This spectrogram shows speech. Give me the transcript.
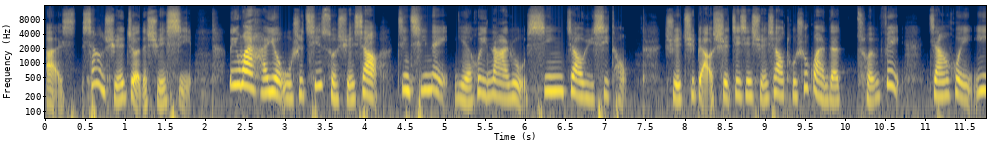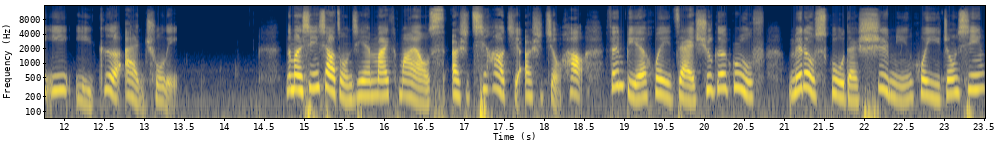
呃，向学者的学习。另外，还有五十七所学校近期内也会纳入新教育系统。学区表示，这些学校图书馆的存废将会一一以个案处理。那么，新校总监 Mike Miles 二十七号及二十九号分别会在 Sugar Grove Middle School 的市民会议中心，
